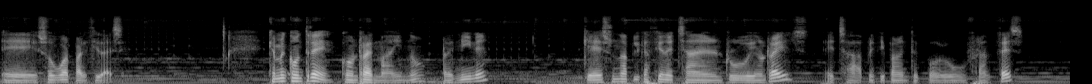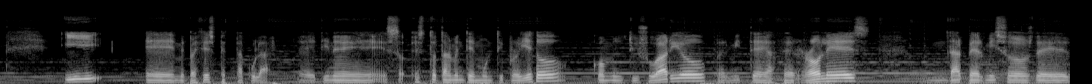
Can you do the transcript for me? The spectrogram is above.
eh, software parecido a ese. ¿Qué me encontré? Con Redmine, ¿no? Redmine, que es una aplicación hecha en Ruby on Rails, hecha principalmente por un francés, y eh, me pareció espectacular. Eh, tiene es, totalmente multiproyecto, con multiusuario, permite hacer roles, dar permisos de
